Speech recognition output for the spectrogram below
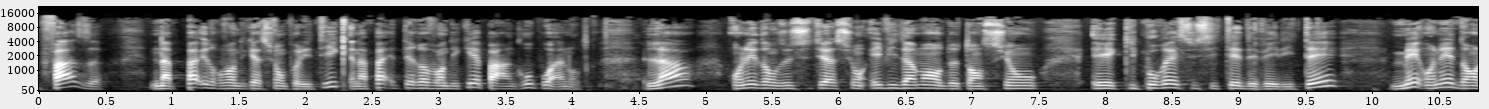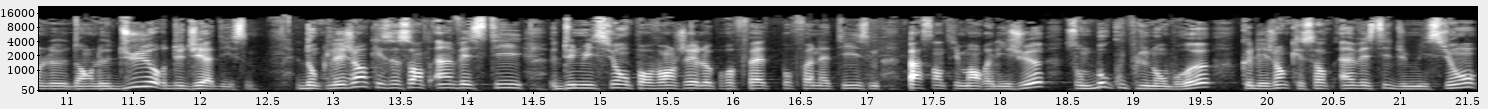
phase n'a pas eu de revendication politique et n'a pas été revendiqué par un groupe ou un autre. Là, on est dans une situation évidemment de tension et qui pourrait susciter des vérités mais on est dans le, dans le dur du djihadisme. Donc les gens qui se sentent investis d'une mission pour venger le prophète, pour fanatisme, par sentiment religieux, sont beaucoup plus nombreux que les gens qui se sentent investis d'une mission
